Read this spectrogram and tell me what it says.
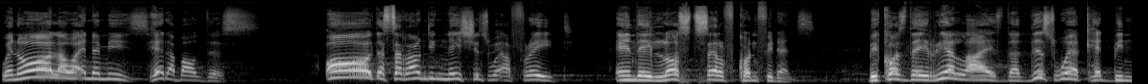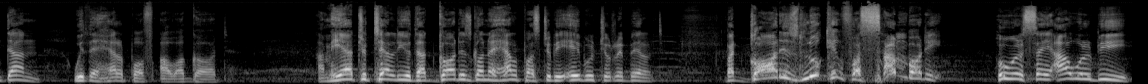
When all our enemies heard about this, all the surrounding nations were afraid and they lost self confidence because they realized that this work had been done with the help of our God. I'm here to tell you that God is going to help us to be able to rebuild. But God is looking for somebody who will say, I will be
